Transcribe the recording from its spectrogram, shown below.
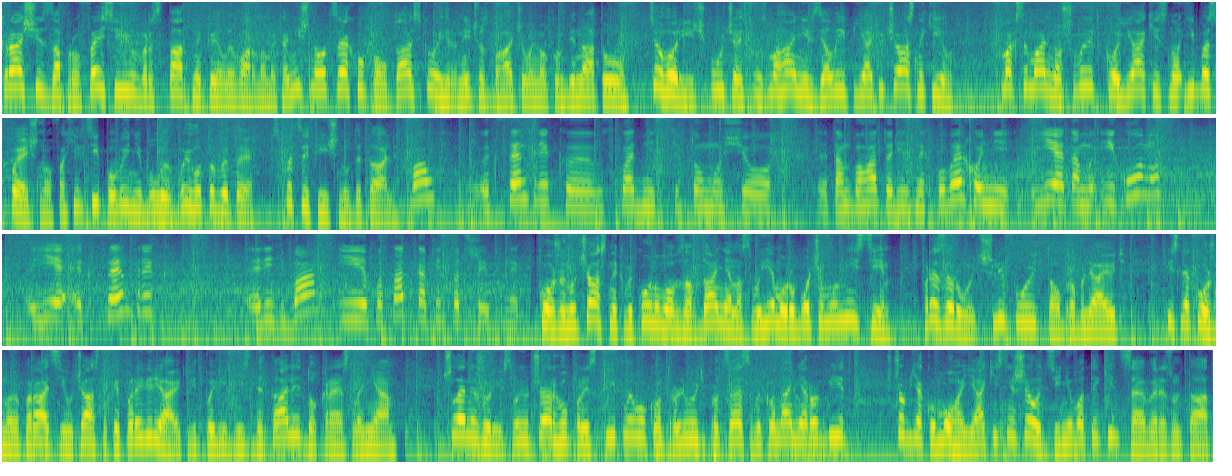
Найкращі за професією верстатники ливарно-механічного цеху Полтавського гірничо-збагачувального комбінату. Цьогоріч участь у змаганні взяли 5 учасників. Максимально швидко, якісно і безпечно фахівці повинні були виготовити специфічну деталь. Вал, ексцентрик, е, складність в тому, що е, там багато різних поверхонь. Є там і конус, є ексцентрик, різьба і посадка під подшипник. Кожен учасник виконував завдання на своєму робочому місці. Фрезерують, шліфують та обробляють. Після кожної операції учасники перевіряють відповідність деталі до креслення. Члени журі, в свою чергу, прискіпливо контролюють процес виконання робіт, щоб якомога якісніше оцінювати кінцевий результат.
